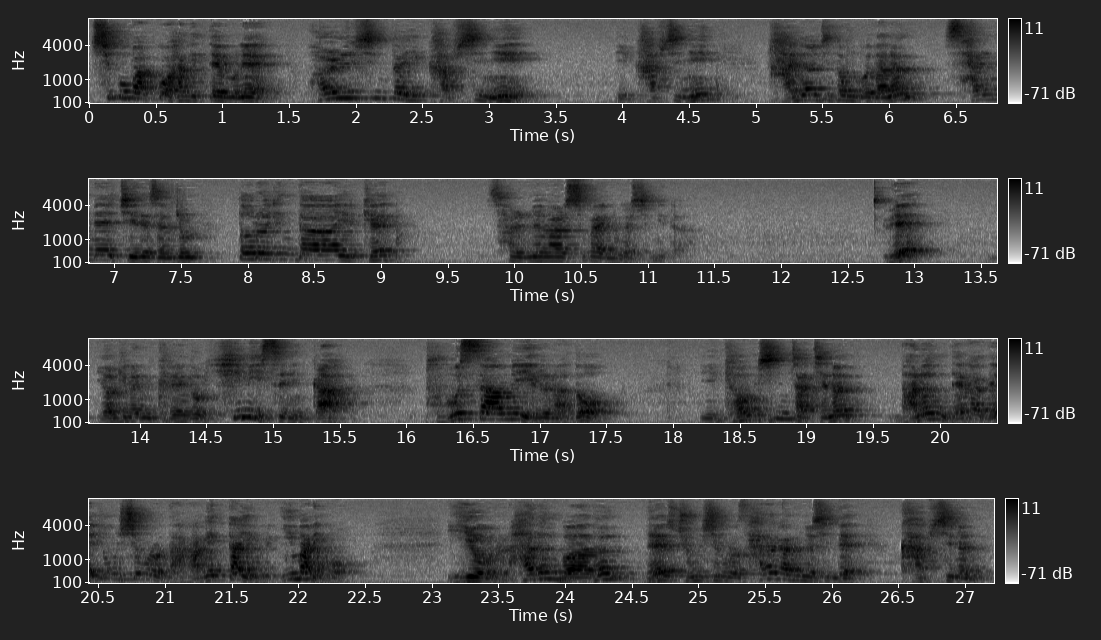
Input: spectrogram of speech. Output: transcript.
치고받고 하기 때문에 훨씬 더이 갑신이 이 갑신이 간여지동보다는 삶의 질에서는 좀 떨어진다 이렇게 설명할 수가 있는 것입니다. 왜? 여기는 그래도 힘이 있으니까 부부싸움이 일어나도 이 경신 자체는 나는 내가 내 중심으로 나가겠다 이 말이고 이혼을 하든 뭐하든 내 중심으로 살아가는 것인데 갑신은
